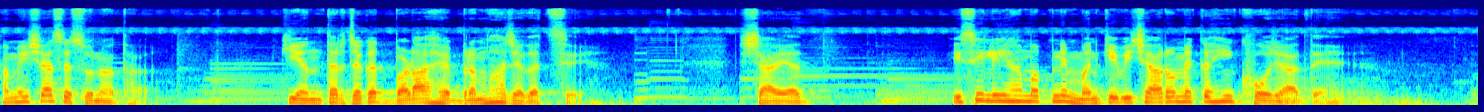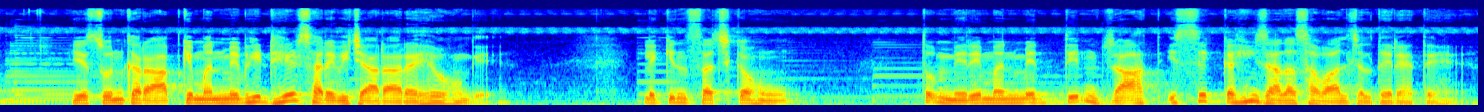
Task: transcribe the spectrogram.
हमेशा से सुना था कि अंतर जगत बड़ा है ब्रह्मा जगत से। शायद इसीलिए हम अपने मन के विचारों में कहीं खो जाते हैं। ये सुनकर आपके मन में भी ढेर सारे विचार आ रहे होंगे। लेकिन सच कहूँ तो मेरे मन में दिन रात इससे कहीं ज़्यादा सवाल चलते रहते हैं।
